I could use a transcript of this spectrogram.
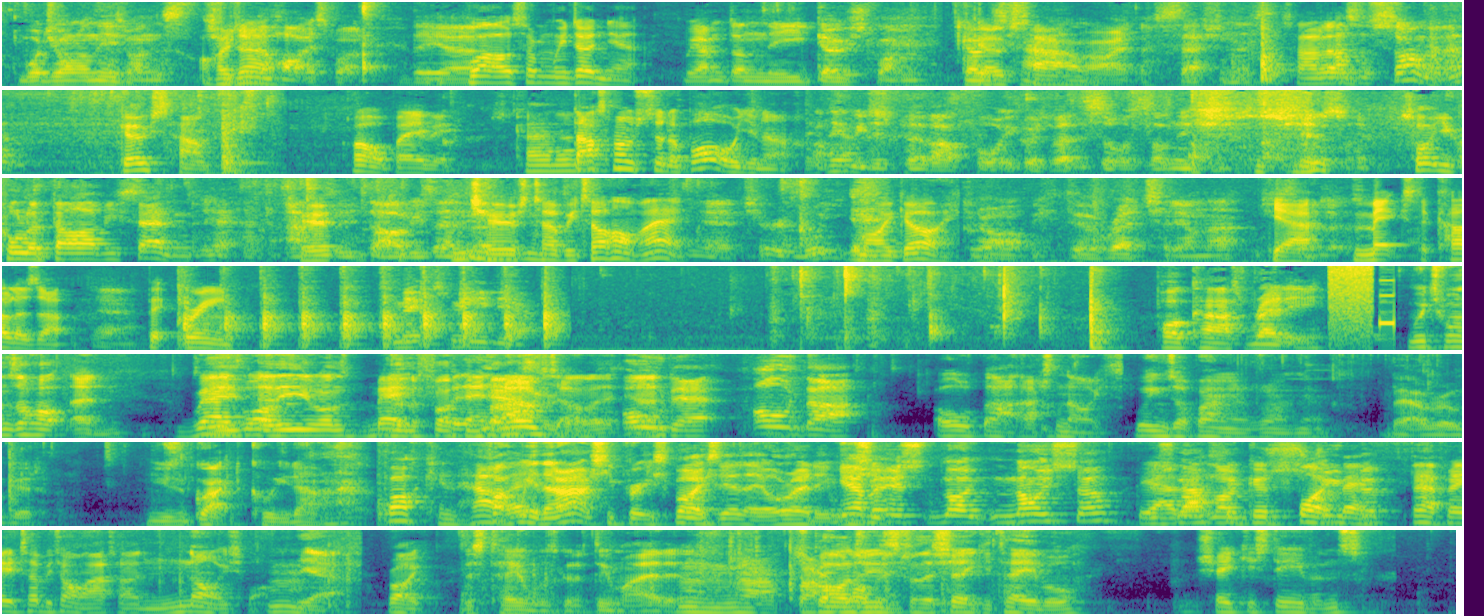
What do you want on these ones? Should I we do don't- the hottest one. The uh, What else haven't we done yet? we haven't done the ghost one. Ghost Town. Alright, let's session this. So a That's little a song, isn't it? ghost town. Oh, baby. Kind of. That's most of the bottle, you know. I think we just put about 40 quid worth of sauce on these. It's what you call a Derby send. yeah, absolute Derby's end. Cheers, Tubby Tom, eh? Yeah, cheers, boy. My guy. You know what, we could do a red chili on that. just so Yeah, mix the colours up. Yeah. Bit green. Mixed media. Podcast ready. Which ones are hot then? Red These- one, Are these ones red, with the but fucking then bastard hold it. it? Hold it. Hold that. That, that's nice. Wings are banging, aren't they? They are real good. Use the guac to cool you down. Fucking hell. Fuck eh? me, they're actually pretty spicy, aren't they, already? We Yeah, should- but it's like nicer. Yeah, it's that's not, like, a good point. stupid. Fair, fair play to Tubby Tom. That's a nice one. Yeah. Right, This table's going to do my edit. Mm, nah. Apologies for the shaky table. Shaky Stevens.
